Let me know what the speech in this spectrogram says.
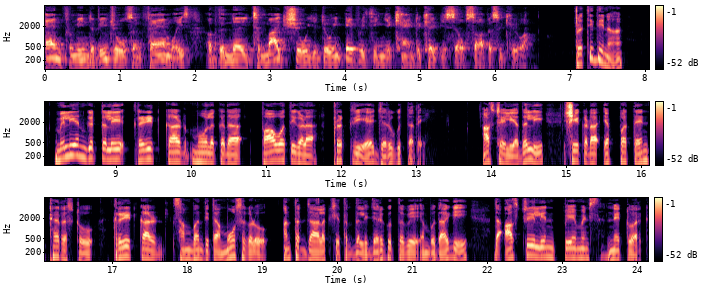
and from individuals and families of the need to make sure you're doing everything you can to keep yourself cyber secure. ಪ್ರತಿದಿನ ಮಿಲಿಯನ್ ಗಟ್ಟಲೆ ಕ್ರೆಡಿಟ್ ಕಾರ್ಡ್ ಮೂಲಕದ ಪಾವತಿಗಳ ಪ್ರಕ್ರಿಯೆ ಜರುಗುತ್ತದೆ ಆಸ್ಟ್ರೇಲಿಯಾದಲ್ಲಿ ಶೇಕಡ ಎಪ್ಪತ್ತೆಂಟರಷ್ಟು ಕ್ರೆಡಿಟ್ ಕಾರ್ಡ್ ಸಂಬಂಧಿತ ಮೋಸಗಳು ಅಂತರ್ಜಾಲ ಕ್ಷೇತ್ರದಲ್ಲಿ ಜರುಗುತ್ತವೆ ಎಂಬುದಾಗಿ the Australian payments network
